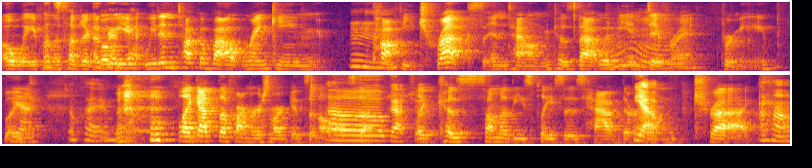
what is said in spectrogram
away from Let's- the subject, but we we didn't talk about ranking Mm, coffee trucks in town because that would be a Mm. different for me. Like Okay. like at the farmers markets and all that stuff. Oh, gotcha. Like, cause some of these places have their Yeah. own truck, Uh huh.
